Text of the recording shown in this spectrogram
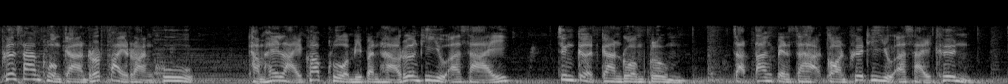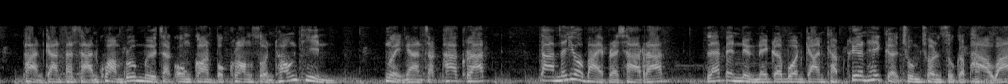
เพื่อสร้างโครงการรถไฟรางคู่ทำให้หลายครอบครัวมีปัญหาเรื่องที่อยู่อาศัย จึงเกิดการรวมกลุ่ม จัดตั้งเป็นสหกรณ์เพื่อที่อยู่อาศัยขึ้น ผ่านการประสานความร่วมมือจากองค์กรปกครองส่วนท้องถิ่น หน่วยงานจากภาครัฐ ตามนโยบายประชารัฐ และเป็นหนึ่งในกระบวนการขับเคลื่อนให้เกิดชุมชนสุขภาวะ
